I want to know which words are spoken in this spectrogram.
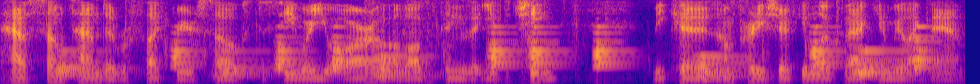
have some time to reflect for yourselves to see where you are of all the things that you've achieved because I'm pretty sure if you look back, you'll be like, damn,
